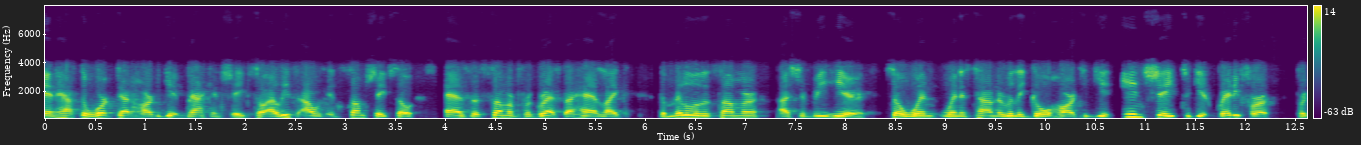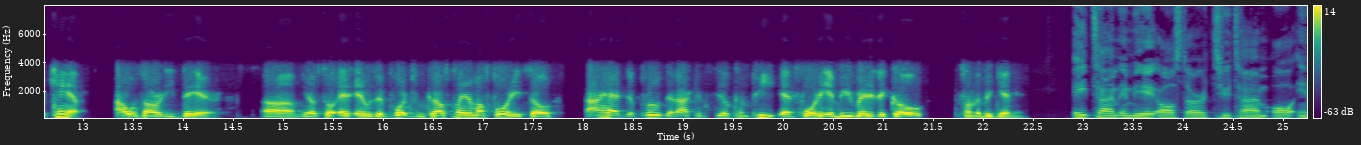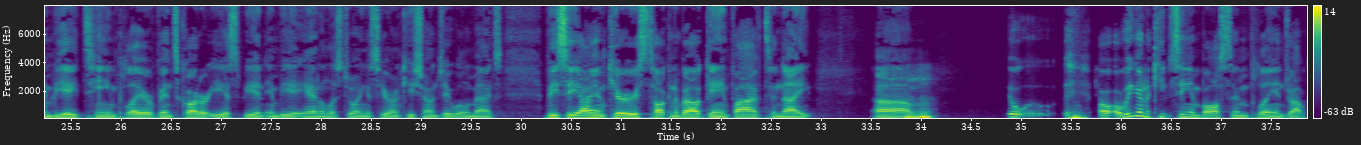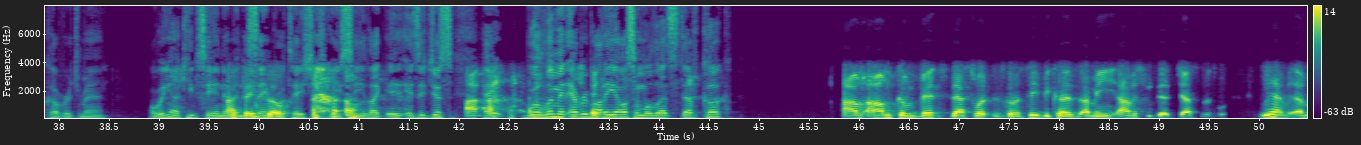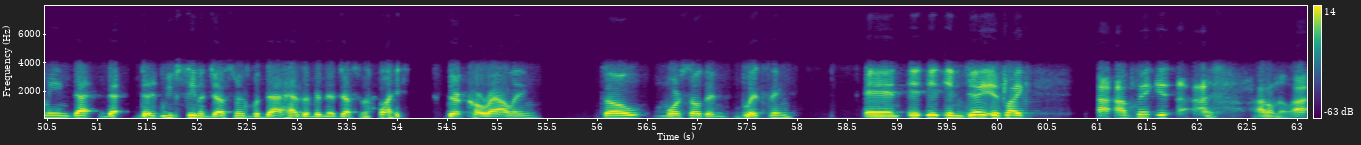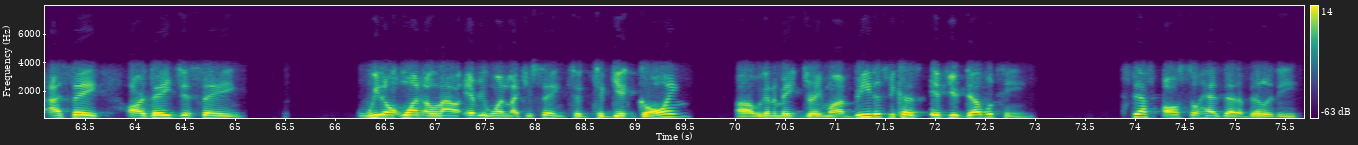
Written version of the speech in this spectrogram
and have to work that hard to get back in shape. So at least I was in some shape. So as the summer progressed, I had like the middle of the summer, I should be here. So when when it's time to really go hard to get in shape to get ready for for camp, I was already there. Um, you know, so it, it was important for me because I was playing in my 40s. So I had to prove that I can still compete at 40 and be ready to go from the beginning. Eight time NBA All Star, two time All NBA team player, Vince Carter, ESPN NBA analyst, joining us here on Keyshawn J. Will and Max. VC, I am curious talking about game five tonight. Um, are, are we going to keep seeing Boston play in drop coverage, man? Are we going to keep seeing them I in the think same so. rotations, see? Like, is it just, hey, we'll limit everybody else and we'll let Steph cook? I'm I'm convinced that's what it's going to see because I mean obviously the adjustments we have I mean that that, that we've seen adjustments but that hasn't been the adjustment like they're corralling so more so than blitzing and it, it in Jay it's like I, I'm thinking I I don't know I, I say are they just saying we don't want to allow everyone like you're saying to to get going uh, we're going to make Draymond beat us because if you double team Steph also has that ability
